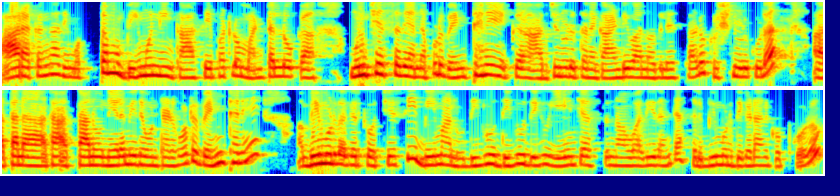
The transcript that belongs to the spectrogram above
ఆ రకంగా అది మొత్తం భీముడిని కాసేపట్లో మంటల్లో ముంచేస్తుంది అన్నప్పుడు వెంటనే అర్జునుడు తన గాంధీవాన్ని వదిలేస్తాడు. కృష్ణుడు కూడా తన త- తాను నేల మీద ఉంటాడు కాబట్టి వెంటనే భీముడి దగ్గరికి వచ్చేసి భీమా నువ్వు దిగు దిగు దిగు ఏం చేస్తున్నావు? అది ఇది అంటే అసలు భీముడు దిగడానికి ఒప్పుకోడు.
